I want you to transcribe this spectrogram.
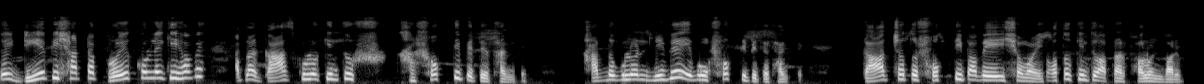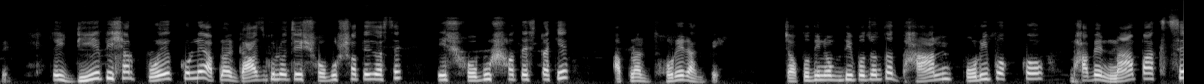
তো এই ডিএপি সারটা প্রয়োগ করলে কি হবে? আপনার গাছগুলো কিন্তু শক্তি পেতে থাকবে। খাদ্যগুলো নিবে এবং শক্তি পেতে থাকবে। গাছ যত শক্তি পাবে এই সময়, তত কিন্তু আপনার ফলন বাড়বে। তো এই ডিএপি সার প্রয়োগ করলে আপনার গাছগুলো যে সবুজ সতেজ আছে, এই সবুজ সতেজটাকে আপনার ধরে রাখবে। যতদিন অবধি পর্যন্ত ধান পরিপক্ক ভাবে না পাকছে,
